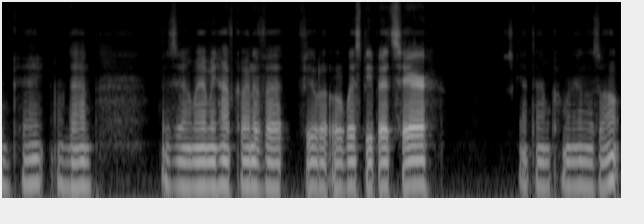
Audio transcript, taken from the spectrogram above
Okay, and then zoom in, we have kind of a few little wispy bits here. Just get them coming in as well.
